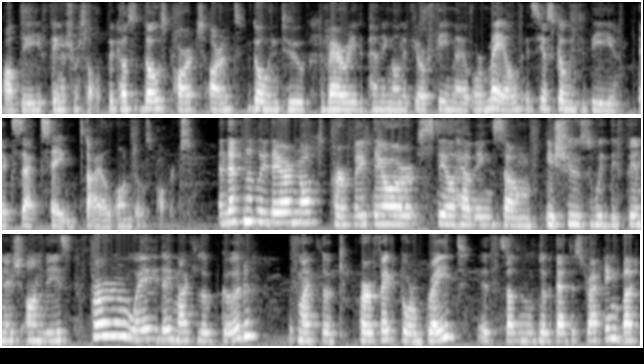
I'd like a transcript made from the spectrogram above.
of the finished result because those parts aren't going to vary depending on if you're female or male. It's just going to be the exact same style on those parts. And definitely they are not perfect. They are still having some issues with the finish on these. Further away they might look good, it might look perfect or great, it doesn't look that distracting, but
